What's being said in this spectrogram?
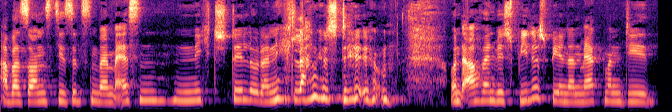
Aber sonst, die sitzen beim Essen nicht still oder nicht lange still. Und auch wenn wir Spiele spielen, dann merkt man, die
